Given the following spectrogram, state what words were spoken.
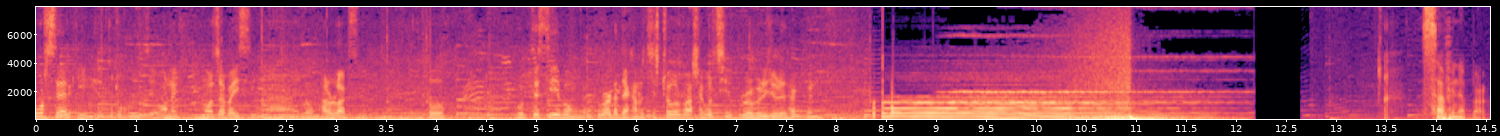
করছে আর কি ততটুকু অনেক মজা পাইছি এবং ভালো লাগছে। তো ঘুরতেছি এবং পুরোটা দেখানোর চেষ্টা করব। আশা করছি পুরো ভিডিও জুড়ে থাকবেন। সাফিনা পার্ক।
